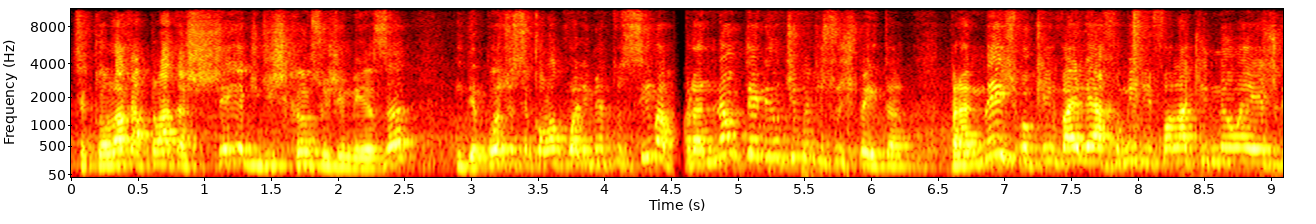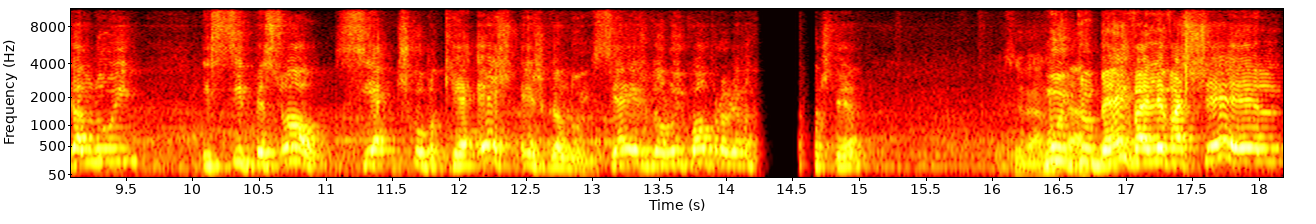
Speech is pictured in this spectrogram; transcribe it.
você coloca a plata cheia de descansos de mesa e depois você coloca o alimento em cima para não ter nenhum tipo de suspeita. Para mesmo quem vai ler a e falar que não é esgalui. E se, pessoal, se é, desculpa, que é ex-esgalui. Se é esgalui, qual é o problema que pode ter? Muito bem, vai levar shell,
